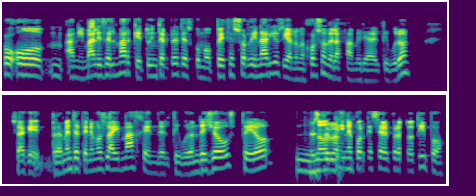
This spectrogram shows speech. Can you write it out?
o, mm, animales del mar que tú interpretes como peces ordinarios y a lo mejor son de la familia del tiburón. O sea que realmente tenemos la imagen del tiburón de Joe's, pero no tiene por qué ser el prototipo.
